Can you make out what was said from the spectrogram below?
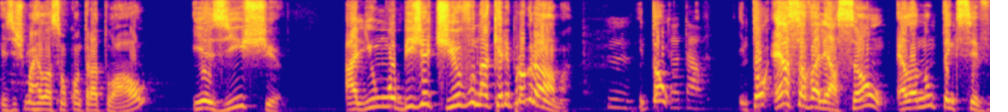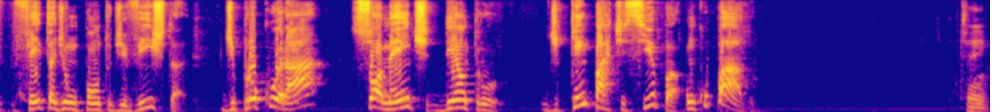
existe uma relação contratual e existe ali um objetivo naquele programa. então, Total. então, essa avaliação, ela não tem que ser feita de um ponto de vista de procurar somente dentro de quem participa um culpado. Sim.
